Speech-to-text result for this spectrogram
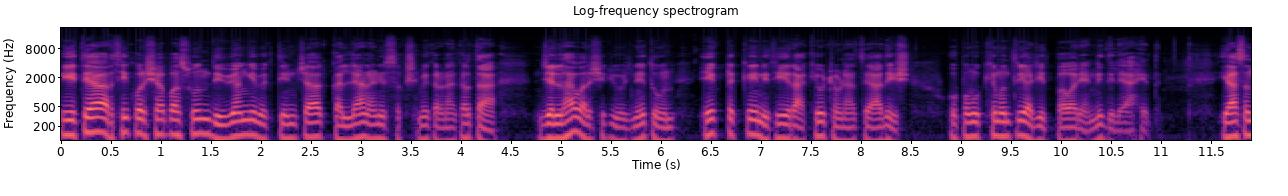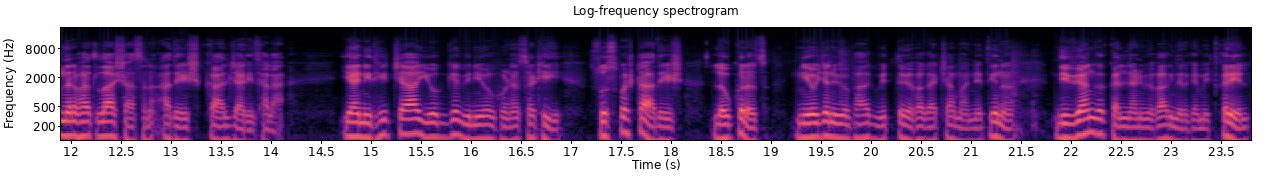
येत्या आर्थिक वर्षापासून दिव्यांग व्यक्तींच्या कल्याण आणि सक्षमीकरणाकरता जिल्हा वार्षिक योजनेतून एक टक्के निधी राखीव ठेवण्याचे आदेश उपमुख्यमंत्री अजित पवार यांनी दिले आहेत. यासंदर्भातला शासन आदेश काल जारी झाला. या निधीच्या योग्य विनियोग होण्यासाठी सुस्पष्ट आदेश लवकरच नियोजन विभाग वित्त विभागाच्या मान्यतेनं दिव्यांग कल्याण विभाग निर्गमित करेल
